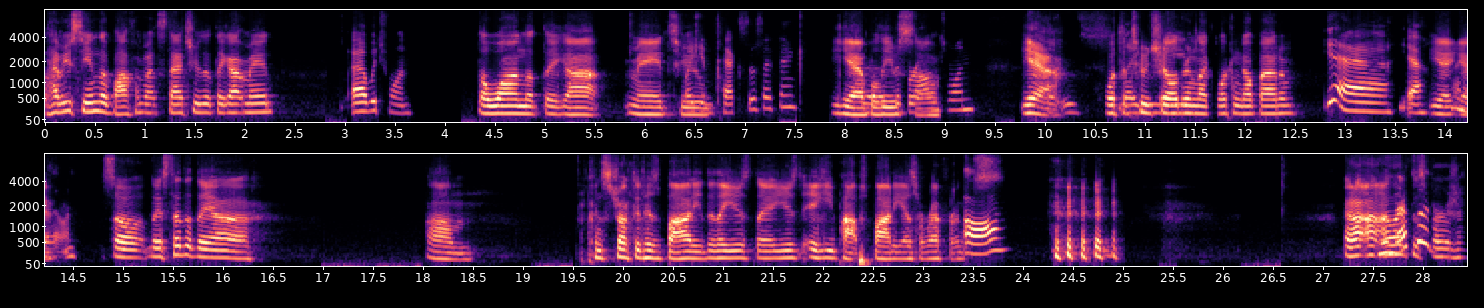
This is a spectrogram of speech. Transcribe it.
have you seen the Baphomet statue that they got made? Uh, which one? The one that they got made to. Like in Texas, I think. yeah, I The- believe the so. bronze one. Yeah, with the like, two children made- like looking up at him. Yeah, yeah. Yeah, I yeah. So they said that they uh um constructed his body. That they used they used Iggy Pop's body as a reference. Aw. and I, I, I mean, like this a- version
